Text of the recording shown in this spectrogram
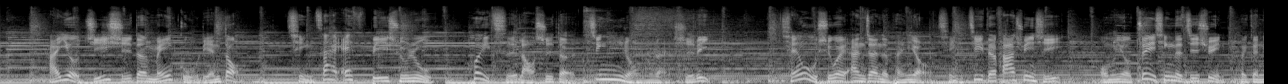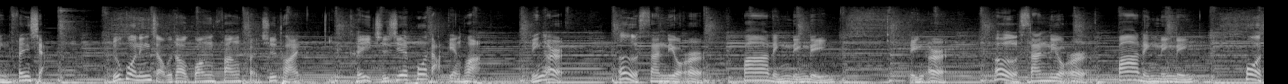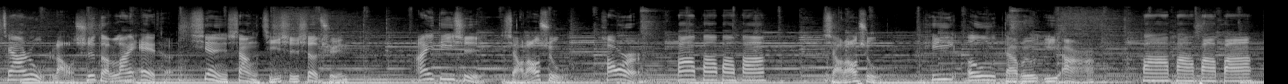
还有及时的美股联动，请在 FB 输入慧慈老师的金融软实力。前五十位按赞的朋友，请记得发讯息，我们有最新的资讯会跟您分享。如果您找不到官方粉丝团，也可以直接拨打电话零二二三六二八零零零零二二三六二八零零零，或加入老师的 Line@ 线上即时社群，ID 是小老鼠 Power 八八八八，小老鼠 P O W E R 八八八八。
